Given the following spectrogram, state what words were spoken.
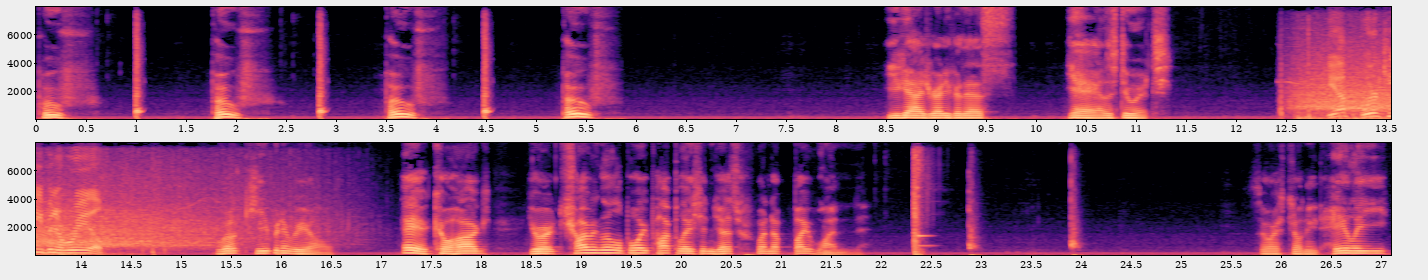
Poof. Poof. Poof. Poof. You guys ready for this? Yeah, let's do it. Yep, we're keeping it real. We're keeping it real. Hey, Quahog, your charming little boy population just went up by one. So I still need Hayley,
